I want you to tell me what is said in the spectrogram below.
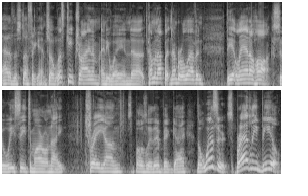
out of the stuff again. So let's keep trying him anyway. And uh, coming up at number 11, the Atlanta Hawks, who we see tomorrow night. Trae Young, supposedly their big guy. The Wizards, Bradley Beal,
